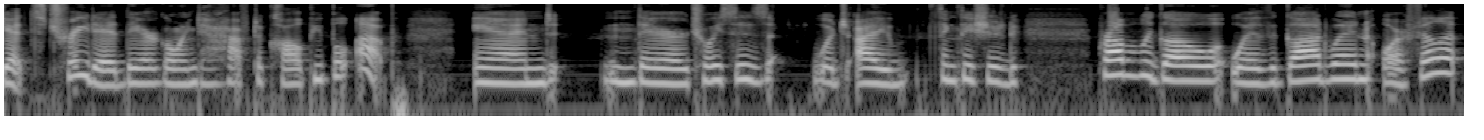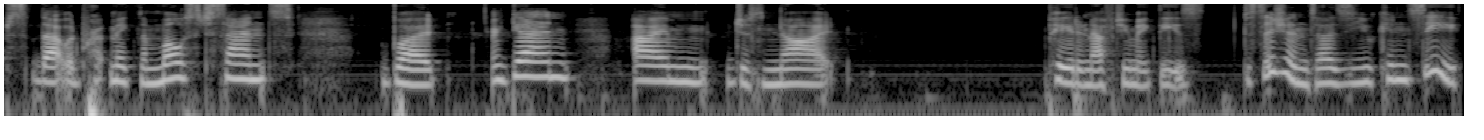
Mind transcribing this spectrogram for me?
gets traded, they are going to have to call people up. And their choices, which I think they should probably go with Godwin or Phillips, that would pr- make the most sense. But again, I'm just not paid enough to make these decisions, as you can see.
